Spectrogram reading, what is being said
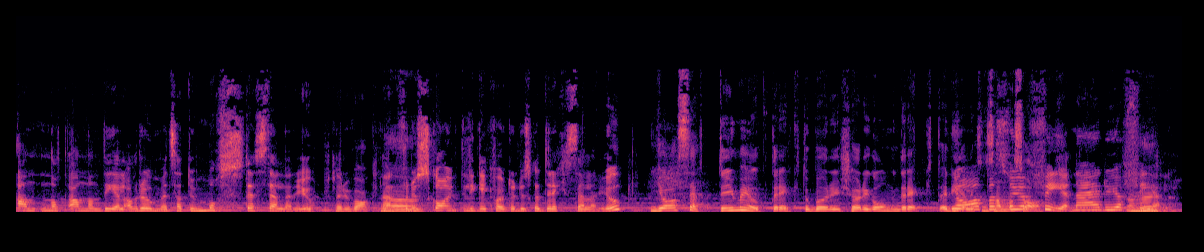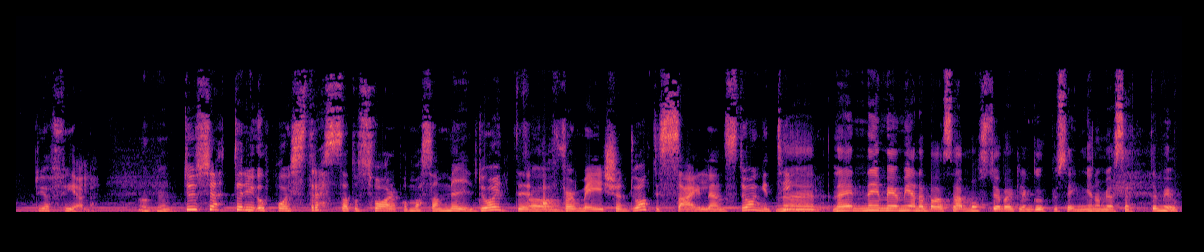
an, något annan del av rummet så att du måste ställa dig upp när du vaknar. För du ska inte ligga kvar utan du ska direkt ställa dig upp. Jag sätter ju mig upp direkt och börjar köra igång direkt. Är det ja liksom fast samma du gör sak? fel. Nej du gör fel. Du gör fel. Okej. Du sätter dig upp och är stressad och svarar på massa mail. Du har inte affirmation, du har inte silence, du har ingenting. Nej, nej, nej, men jag menar bara så här, måste jag verkligen gå upp ur sängen om jag sätter mig upp?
